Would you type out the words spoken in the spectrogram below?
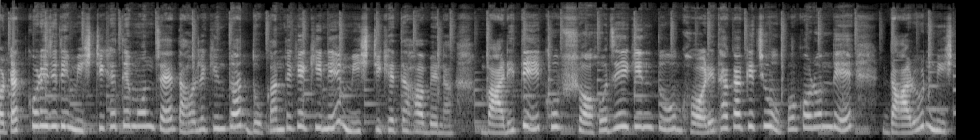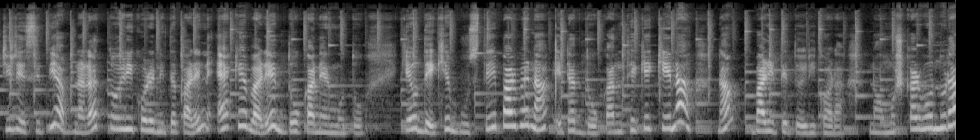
হঠাৎ করে যদি মিষ্টি খেতে মন চায়, তাহলে কিন্তু আর দোকান থেকে কিনে মিষ্টি খেতে হবে না। বাড়িতে খুব সহজেই কিন্তু ঘরে থাকা কিছু উপকরণ দিয়ে দারুণ মিষ্টি রেসিপি আপনারা তৈরি করে নিতে পারেন একেবারে দোকানের মতো। কেউ দেখে বুঝতেই পারবে না এটা দোকান থেকে কেনা না বাড়িতে তৈরি করা। নমস্কার বন্ধুরা,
